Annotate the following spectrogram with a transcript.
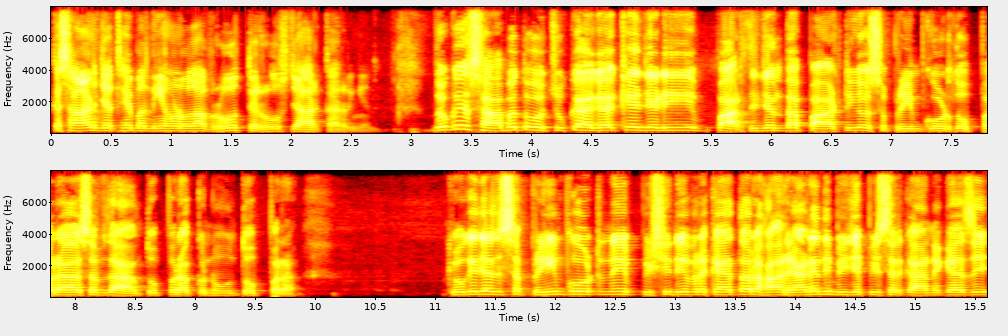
ਕਿਸਾਨ ਜਥੇਬੰਦੀਆਂ ਹੁਣ ਉਹਦਾ ਵਿਰੋਧ ਤੇ ਰੋਸ ਜ਼ਾਹਰ ਕਰ ਰਹੀਆਂ ਨੇ। ਕਿਉਂਕਿ ਇਹ ਸਾਬਤ ਹੋ ਚੁੱਕਾ ਹੈਗਾ ਕਿ ਜਿਹੜੀ ਭਾਰਤੀ ਜਨਤਾ ਪਾਰਟੀ ਉਹ ਸੁਪਰੀਮ ਕੋਰਟ ਤੋਂ ਉੱਪਰ ਆ, ਸੰਵਿਧਾਨ ਤੋਂ ਉੱਪਰ ਆ, ਕਾਨੂੰਨ ਤੋਂ ਉੱਪਰ ਆ। ਕਿਉਂਕਿ ਜਦ ਸੁਪਰੀਮ ਕੋਰਟ ਨੇ ਪਿਛਲੀ ਵਾਰ ਕਹਿਤਾ ਔਰ ਹਰਿਆਣੇ ਦੀ ਬੀਜੇਪੀ ਸਰਕਾਰ ਨੇ ਕਿਹਾ ਸੀ,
